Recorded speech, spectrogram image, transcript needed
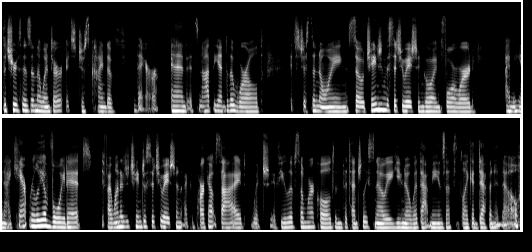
the truth is, in the winter, it's just kind of there and it's not the end of the world. It's just annoying. So, changing the situation going forward, I mean, I can't really avoid it. If I wanted to change the situation, I could park outside, which, if you live somewhere cold and potentially snowy, you know what that means. That's like a definite no.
